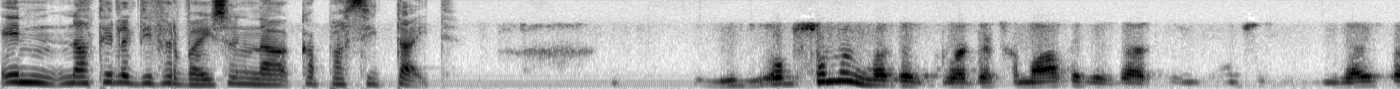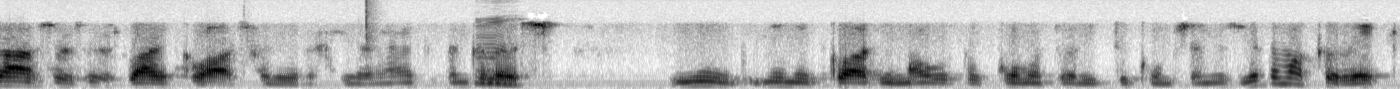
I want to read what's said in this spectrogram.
en natuurlik die verwysing na kapasiteit. Die, die opsomming wat ek wat ek gemaak het is dat ons die luisteraars is, is baie kwaad vir die regering. Ek dink hulle is nie nie net kwaad nie, maar ook bekommerd oor die toekoms en dis heeltemal korrek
